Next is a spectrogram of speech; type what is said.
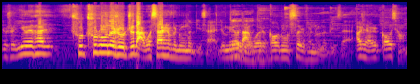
就是因为他初初中的时候只打过三十分钟的比赛，就没有打过高中四十分钟的比赛，而且还是高强度。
